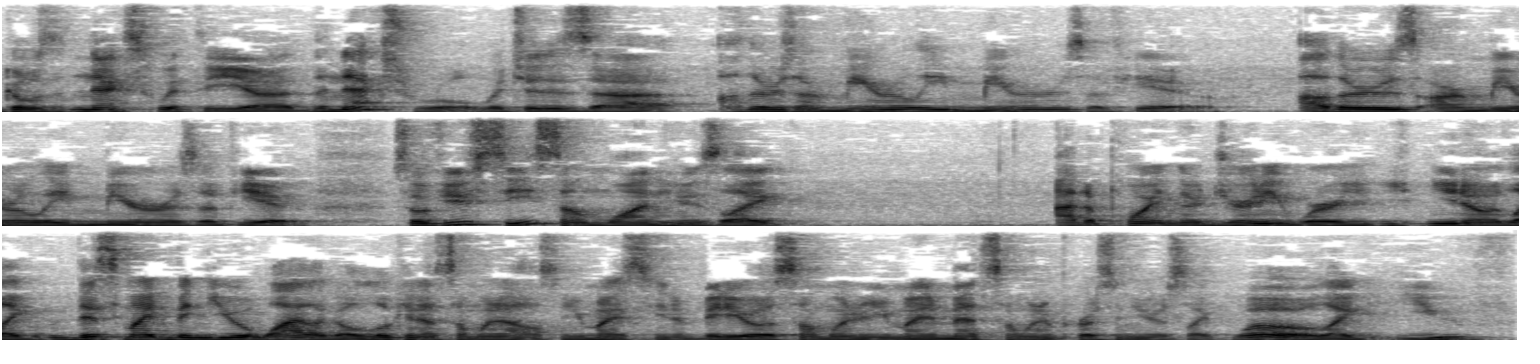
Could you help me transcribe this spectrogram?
goes next with the uh, the next rule, which is uh, others are merely mirrors of you. Others are merely mirrors of you. So if you see someone who's like at a point in their journey where you, you know like this might have been you a while ago looking at someone else and you might have seen a video of someone or you might have met someone in person you're just like whoa like you've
